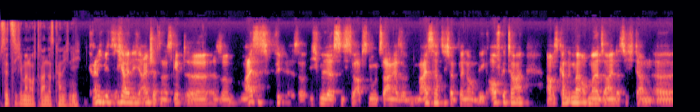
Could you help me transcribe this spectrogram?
sitze ich immer noch dran, das kann ich nicht. Kann ich mit Sicherheit nicht einschätzen. Es gibt, äh, also meistens, also ich will das nicht so absolut sagen, also meistens hat sich dann vielleicht noch ein Weg aufgetan, aber es kann immer auch mal sein, dass ich dann äh,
